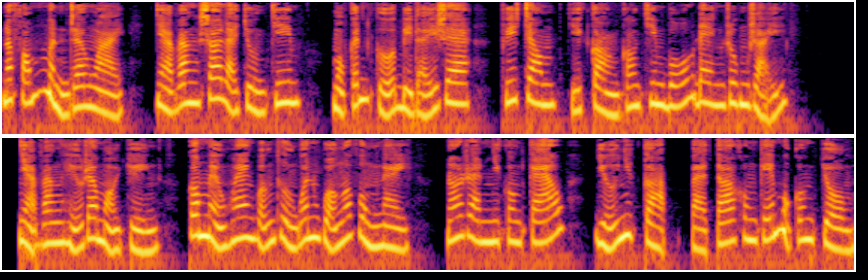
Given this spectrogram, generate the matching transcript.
Nó phóng mình ra ngoài, Nhà văn soi lại chuồng chim, một cánh cửa bị đẩy ra, phía trong chỉ còn con chim bố đang rung rẩy. Nhà văn hiểu ra mọi chuyện, con mèo hoang vẫn thường quanh quẩn ở vùng này. Nó ranh như con cáo, dữ như cọp và to không kém một con chồn.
